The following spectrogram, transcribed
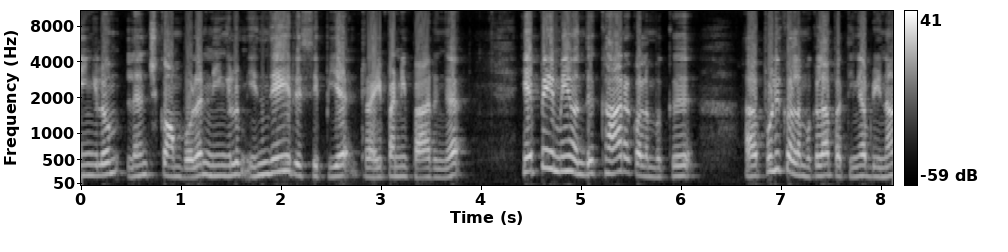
நீங்களும் லஞ்ச் காம்போவில் நீங்களும் இந்தே ரெசிப்பியை ட்ரை பண்ணி பாருங்கள் எப்பயுமே வந்து கார குழம்புக்கு புளிக்குழம்புக்கெல்லாம் பார்த்தீங்க அப்படின்னா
